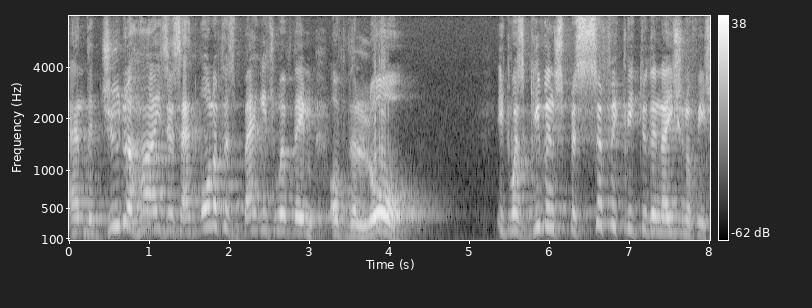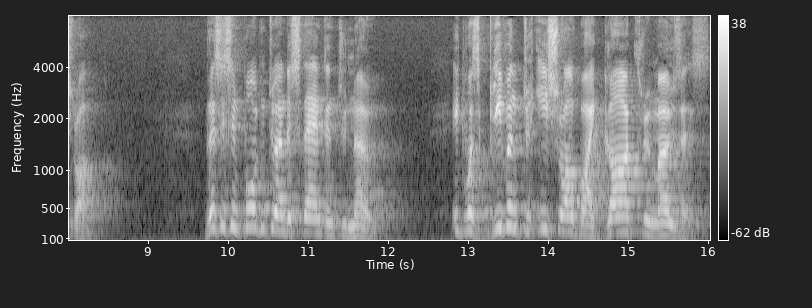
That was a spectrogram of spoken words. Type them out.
And the Judaizers had all of this baggage with them of the law. It was given specifically to the nation of Israel. This is important to understand and to know. It was given to Israel by God through Moses.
